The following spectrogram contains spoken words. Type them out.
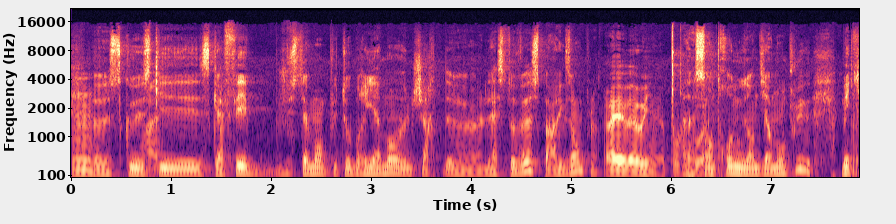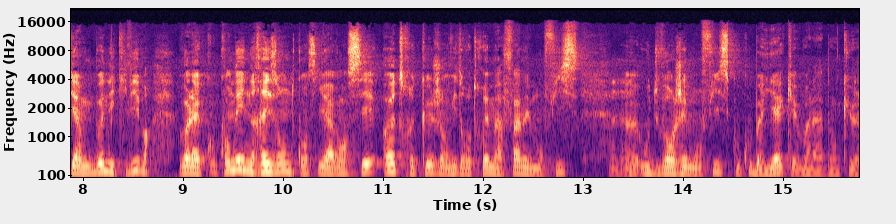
mm. euh, ce que ce qui est ce qu'a fait justement plutôt brillamment Uncharted Last of Us par exemple. Ouais bah oui, sans trop nous en dire non plus, mais qui a un bon équilibre. Voilà, qu'on ait une raison de continuer à avancer, autre que j'ai envie de retrouver ma femme et mon fils, mhm. euh, ou de venger mon fils, coucou Bayek, voilà. Donc, euh,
